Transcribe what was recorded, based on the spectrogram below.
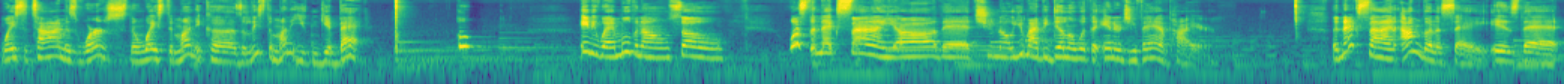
waste of time is worse than wasted money because at least the money you can get back. Ooh. Anyway, moving on. So, what's the next sign, y'all, that you know you might be dealing with the energy vampire? The next sign I'm going to say is that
